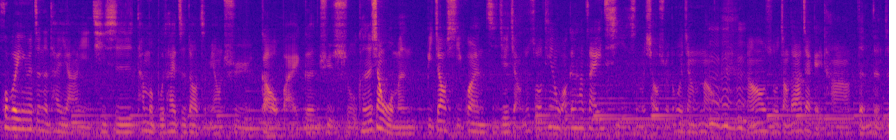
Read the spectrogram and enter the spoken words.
会不会因为真的太压抑，其实他们不太知道怎么样去告白跟去说？可能像我们比较习惯直接讲，就说天啊，我要跟他在一起，什么小学都会这样闹，嗯嗯嗯，然后说长大要嫁给他等等这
